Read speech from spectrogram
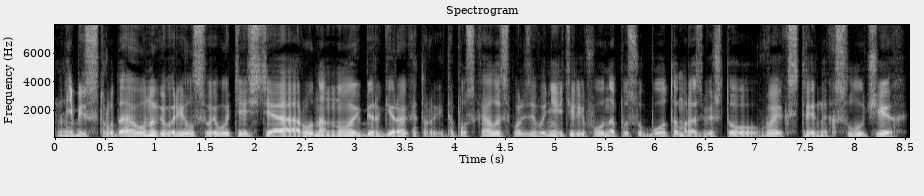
Не без труда он уговорил своего тестя Аарона Нойбергера, который допускал использование телефона по субботам разве что в экстренных случаях,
